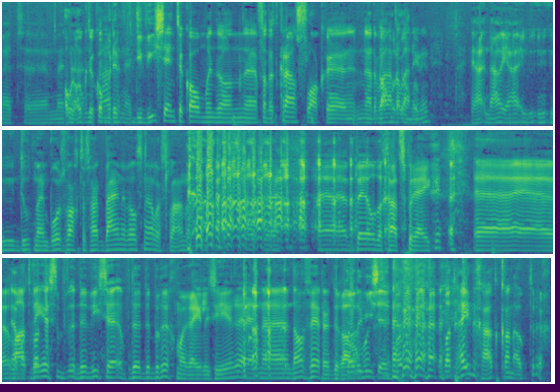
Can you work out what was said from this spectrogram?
met, eh, met Oh, ook, er komen de, die wiecenten komen dan van het kraansvlak naar de waterleiding. hè? Ja, nou ja, u, u, u doet mijn boswachtershart bijna wel sneller slaan. Als u dit soort, eh, beelden gaat spreken. Eh, laten we wat- eerst de, wiese, of de, de brug maar realiseren en dan verder dromen. Wat heen gaat, kan ook terug.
